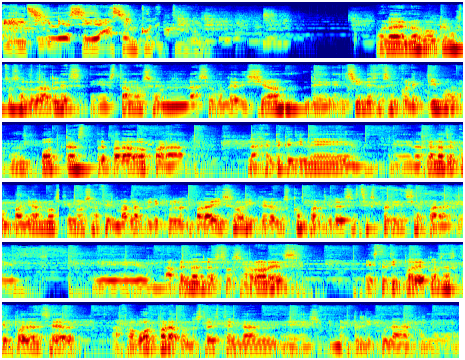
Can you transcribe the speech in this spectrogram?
El cine se hace en colectivo. Hola de nuevo, qué gusto saludarles. Eh, estamos en la segunda edición de El cine se hace en colectivo, un podcast preparado para la gente que tiene eh, las ganas de acompañarnos. Fuimos a filmar la película El Paraíso y queremos compartirles esta experiencia para que eh, aprendan nuestros errores, este tipo de cosas que pueden ser a favor para cuando ustedes tengan su primer película como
